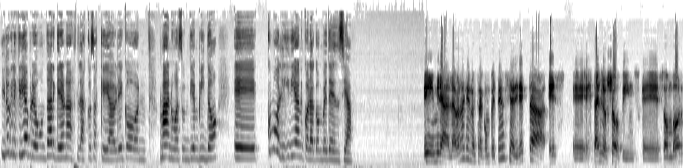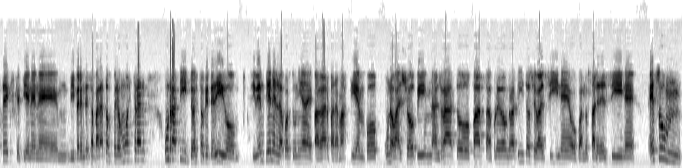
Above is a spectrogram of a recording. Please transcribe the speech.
Y lo que les quería preguntar, que eran las cosas que hablé con Manu hace un tiempito, eh, ¿cómo lidian con la competencia? Y mira, la verdad que nuestra competencia directa es eh, está en los shoppings, que son Vortex, que tienen eh, diferentes aparatos, pero muestran un ratito, esto que te digo, si bien tienen la oportunidad de pagar para más tiempo, uno va al shopping al rato, pasa, prueba un ratito, se va al cine o cuando sale del cine. Es un...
